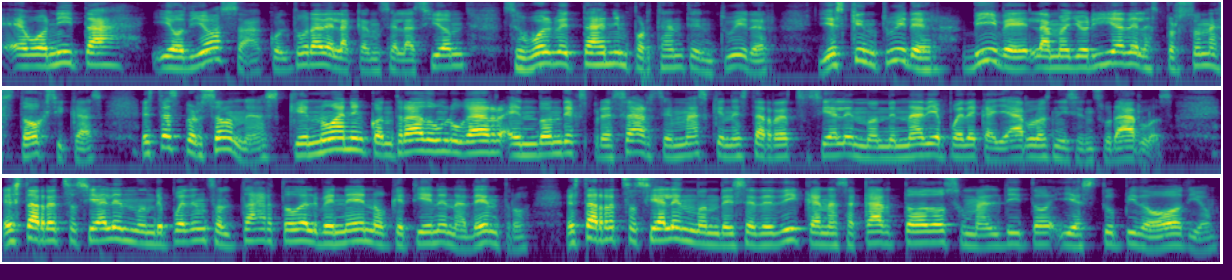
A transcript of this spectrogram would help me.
eh, bonita y odiosa cultura de la cancelación se vuelve tan importante en Twitter. Y es que en Twitter vive la mayoría de las personas tóxicas, estas personas que no han encontrado un lugar en donde expresarse más que en esta red social en donde nadie puede callarlos ni censurarlos. Esta red social en donde pueden soltar todo el veneno que tienen adentro. Esta red social en donde se dedican a sacar todo su maldito y estúpido odio.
